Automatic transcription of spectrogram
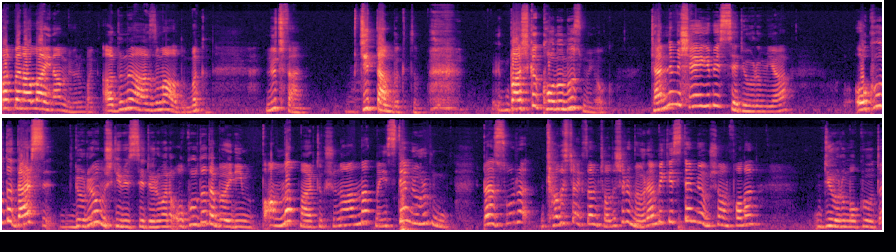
Bak ben Allah'a inanmıyorum bak. Adını ağzıma aldım bakın. Lütfen. Cidden bıktım. Başka konunuz mu yok? Kendimi şey gibi hissediyorum ya. Okulda ders görüyormuş gibi hissediyorum. Hani okulda da böyleyim. Anlatma artık şunu anlatma. İstemiyorum. Ben sonra çalışacaksam çalışırım. Öğrenmek istemiyorum şu an falan diyorum okulda.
